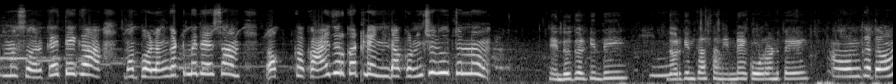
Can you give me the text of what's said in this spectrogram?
ఇది మా సొరకాయ తీగ మా పొలం గట్టు మీద వేసాం. ఒక్క కాయ దొరకట్లేదు ఇందాక నుంచి చదువుతున్నాం ఎందుకు దొరికింది? దొరికింది కాస్త నిన్నే కూర వండితే. అవును కదా.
